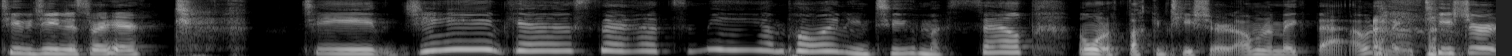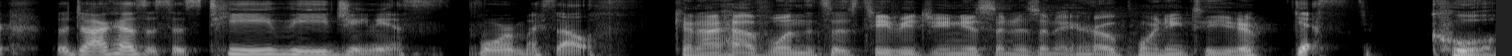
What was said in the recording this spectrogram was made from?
TV Genius right here. TV Genius, that's me. I'm pointing to myself. I want a fucking t shirt. I'm going to make that. I'm going to make a t shirt for the doghouse that says TV Genius for myself. Can I have one that says TV Genius and is an arrow pointing to you? Yes, Cool.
